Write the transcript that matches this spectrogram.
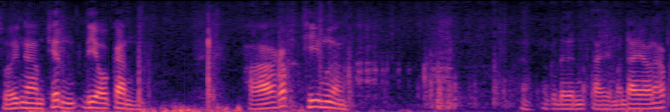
สวยงามเช่นเดียวกัน ผาครับชี้เมืองอะแล้วก็เดินไต่บันไดเอานะครับ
